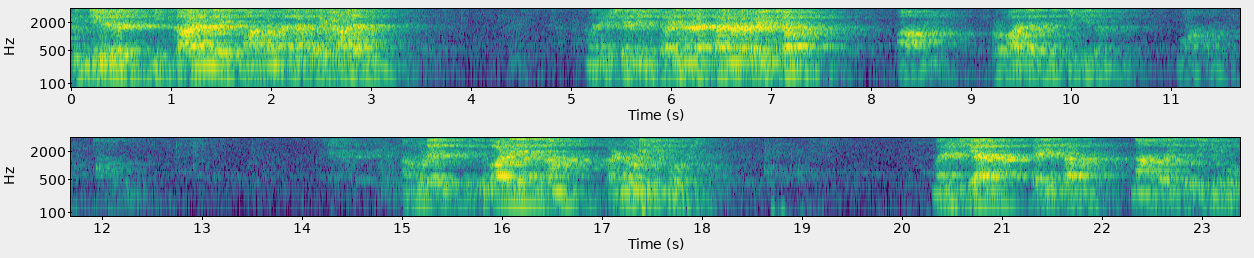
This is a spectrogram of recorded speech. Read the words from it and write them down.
പിന്നീട് ഇക്കാലം വരെ മാത്രമല്ല എക്കാലവും മനുഷ്യനെ വഴി നടക്കാനുള്ള വെളിച്ചം ആ പ്രവാചകന്റെ ജീവിതം മാത്രം നമ്മുടെ ചുറ്റുപാടിലേക്ക് നാം കണ്ണോടിക്കുമ്പോൾ മനുഷ്യ ചരിത്രം നാം പരിശോധിക്കുമ്പോൾ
